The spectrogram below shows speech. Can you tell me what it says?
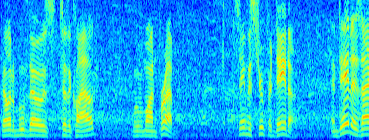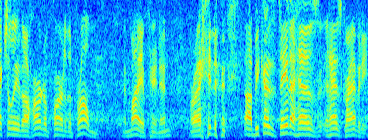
Be able to move those to the cloud, move them on-prem. Same is true for data. And data is actually the harder part of the problem, in my opinion, right? uh, because data has, it has gravity.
